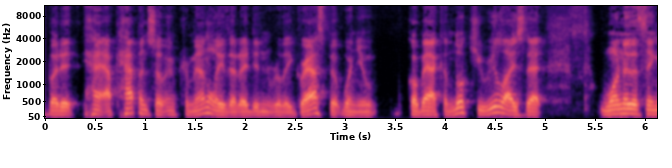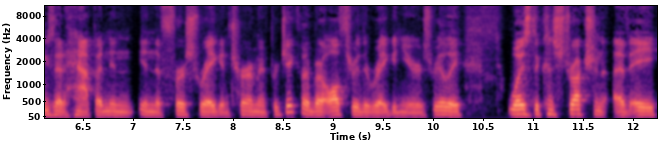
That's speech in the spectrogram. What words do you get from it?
but it ha- happened so incrementally that I didn't really grasp it. When you go back and look, you realize that one of the things that happened in in the first Reagan term, in particular, but all through the Reagan years, really was the construction of a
